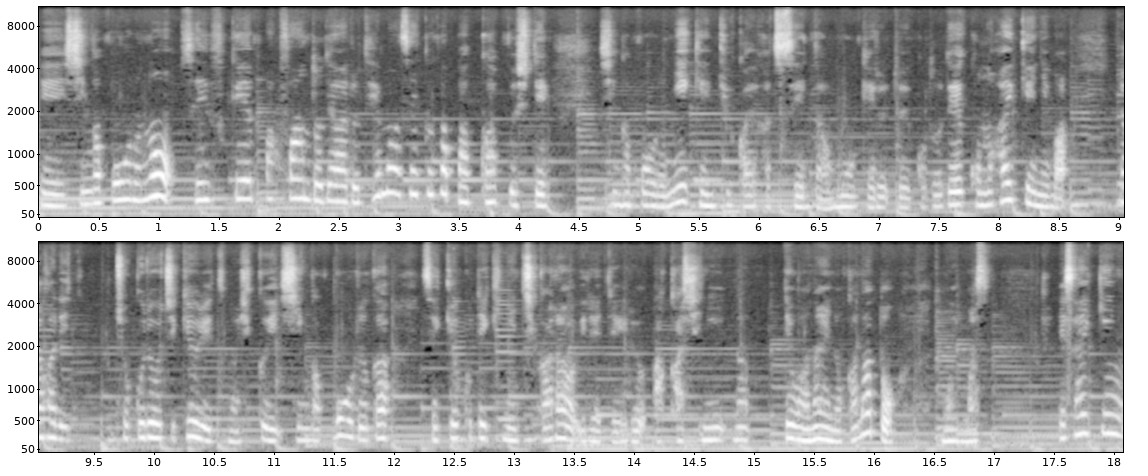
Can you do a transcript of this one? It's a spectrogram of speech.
えー、シンガポールの政府系ファンドであるテマセクがバックアップして、シンガポールに研究開発センターを設けるということで、この背景には、やはり食料自給率の低いシンガポールが積極的に力を入れている証になってはないのかなと思います。最近、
